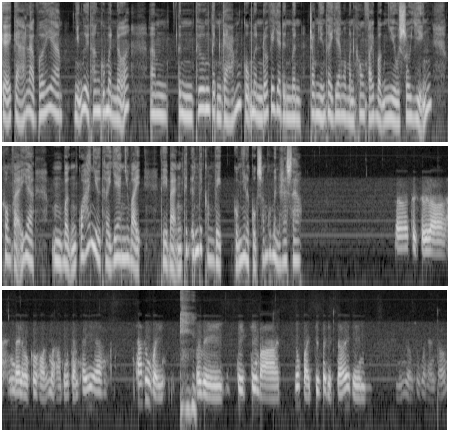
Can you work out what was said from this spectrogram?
kể cả là với uh, những người thân của mình nữa. Um, tình thương tình cảm của mình đối với gia đình mình trong những thời gian mà mình không phải bận nhiều show diễn không phải uh, bận quá nhiều thời gian như vậy thì bạn thích ứng với công việc cũng như là cuộc sống của mình ra sao? À, thực sự là đây là một câu hỏi mà họ cũng cảm thấy uh, khá thú vị. Bởi vì khi khi mà lúc mà chưa có dịch tới thì những người xung quanh hàng xóm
